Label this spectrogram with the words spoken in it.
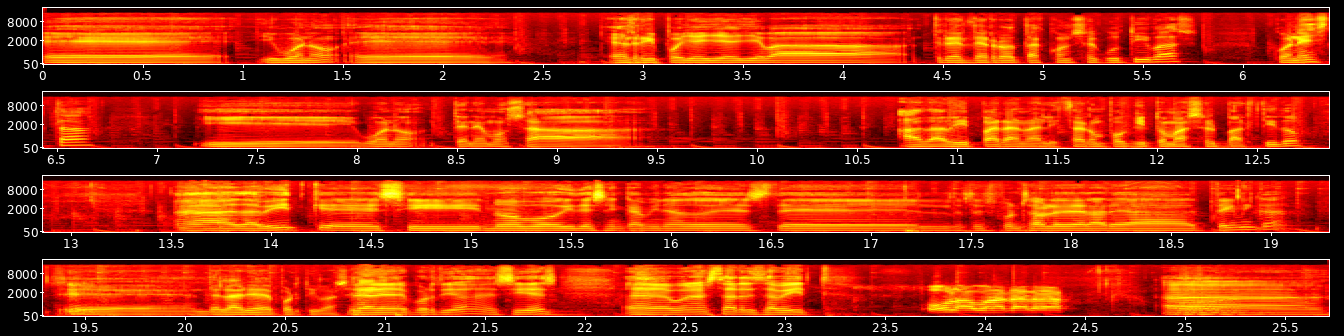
Eh, y bueno, eh, el Ripollet ya lleva tres derrotas consecutivas con esta. Y bueno, tenemos a, a David para analizar un poquito más el partido. Uh, David, que si no voy desencaminado es del responsable del área técnica. ¿sí? Eh, del área deportiva, sí. Del área deportiva, así es. Uh, buenas tardes, David. Hola. Uh,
